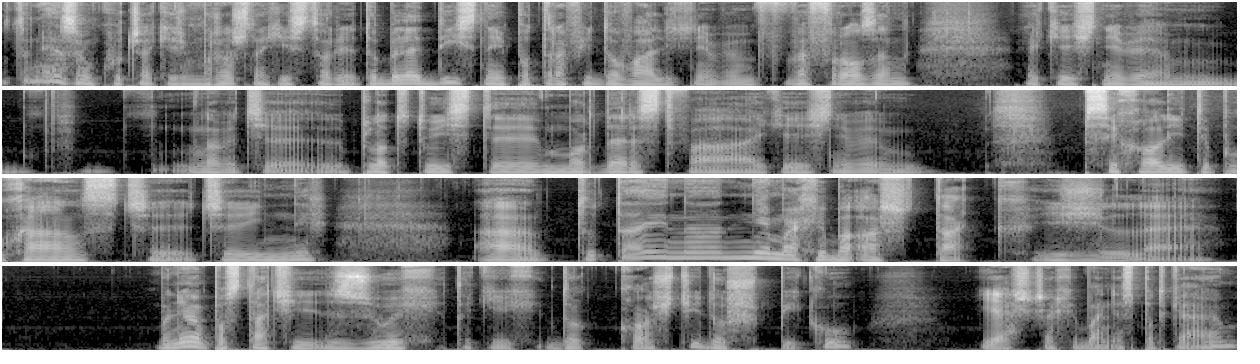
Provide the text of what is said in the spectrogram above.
no to nie są kurczę jakieś mroczne historie, to byle Disney potrafi dowalić, nie wiem, we Frozen jakieś, nie wiem, no wiecie, plot twisty, morderstwa, jakieś, nie wiem, psycholi typu Hans czy, czy innych. A tutaj no, nie ma chyba aż tak źle. Bo nie ma postaci złych, takich do kości, do szpiku. Jeszcze chyba nie spotkałem.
